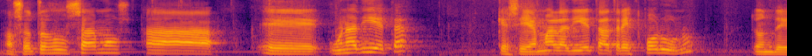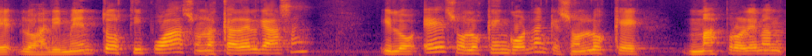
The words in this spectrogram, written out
nosotros usamos ah, eh, una dieta que se llama la dieta 3x1, donde los alimentos tipo A son los que adelgazan y los E son los que engordan, que son los que más problemas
